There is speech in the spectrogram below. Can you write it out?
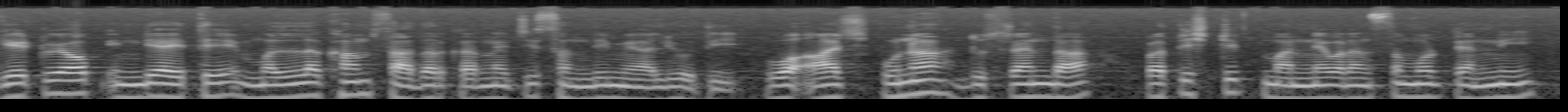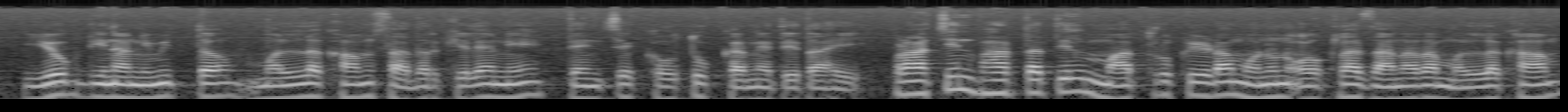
गेटवे ऑफ इंडिया येथे मल्लखांब सादर करण्याची संधी मिळाली होती व आज पुन्हा दुसऱ्यांदा प्रतिष्ठित मान्यवरांसमोर त्यांनी योग दिनानिमित्त मल्लखांब सादर केल्याने त्यांचे कौतुक करण्यात येत आहे. प्राचीन भारतातील मातृक्रीडा म्हणून ओळखला जाणारा मल्लखांब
